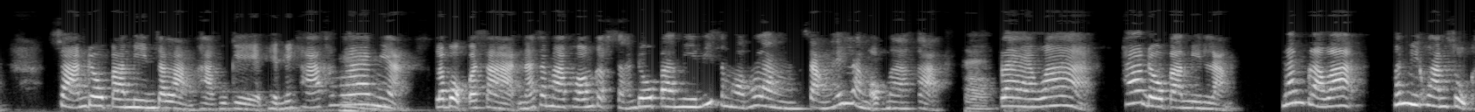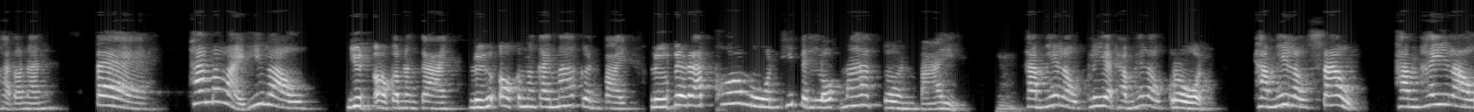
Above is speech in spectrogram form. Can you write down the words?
สารโดปามีนจะหลั่งค่ะครูเกตเห็นไหมคะ ข้างล่างเนี่ย ระบบประสาทนะจะมาพร้อมกับสารโดปามีนที่สมองหลั่งสั่งให้หลั่งออกมาค่ะครับแปลว่า ถ้าโดปามีนหลั่งนั่นแปลว่า มันมีความสุขค่ะตอนนั้น แต่ถ้าเมื่อไหร่ที่เราหยุดออกกำลังกาย หรือออกกำลังกายมากเกินไป หรือไปรับข้อมูลที่เป็นลบมากเกินไปอืม ทำให้เราเครียดทำให้เราโกรธทำให้เราเศร้าทำให้เรา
